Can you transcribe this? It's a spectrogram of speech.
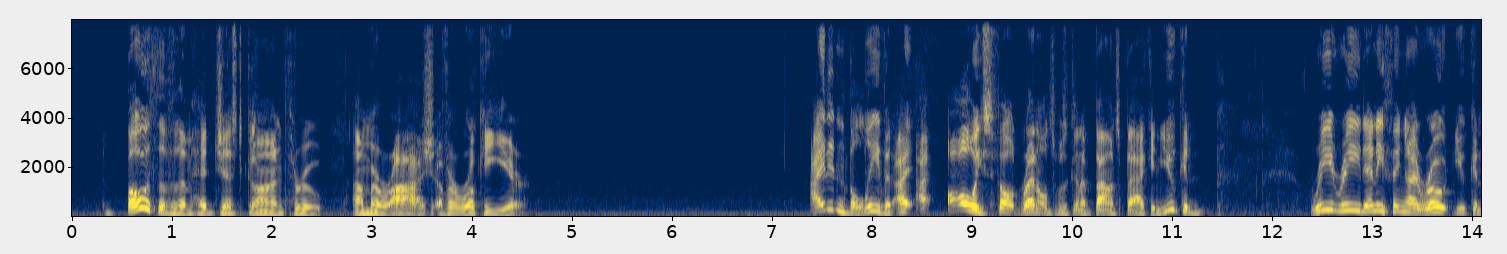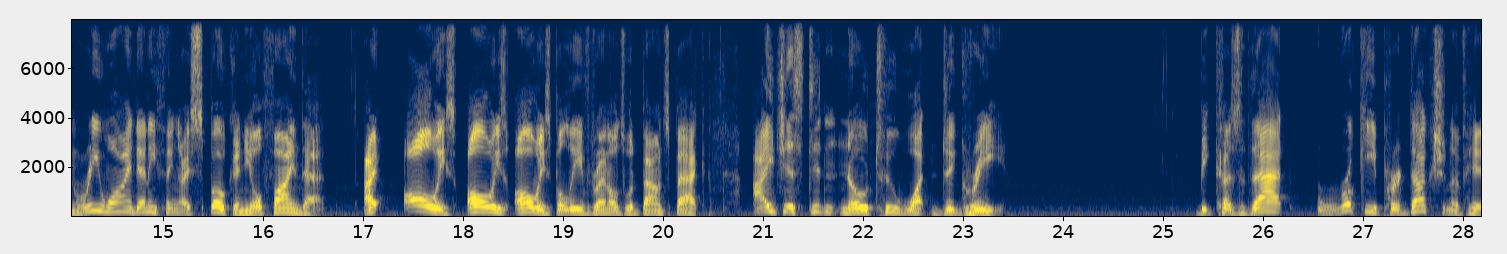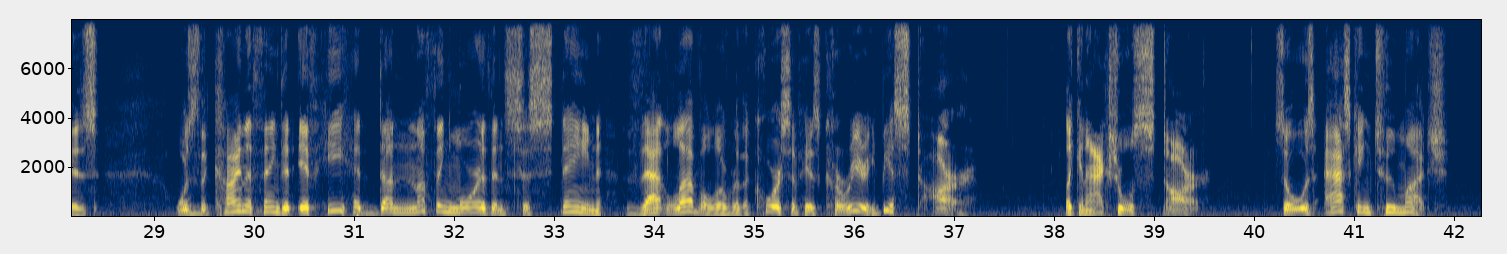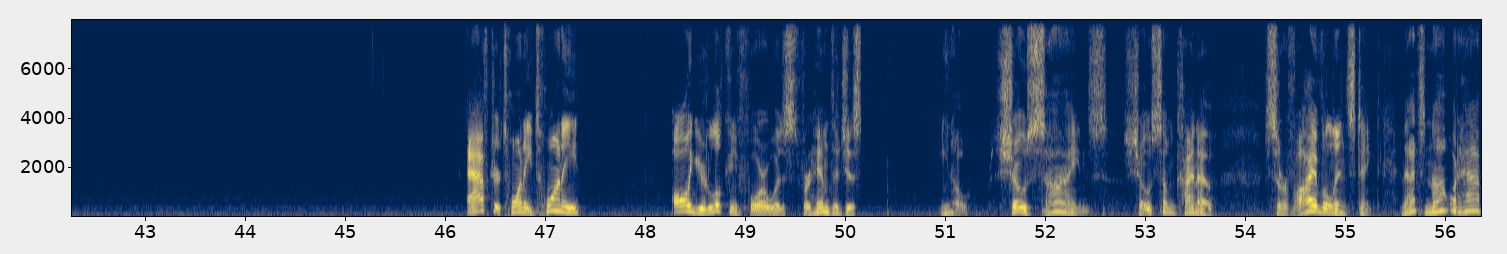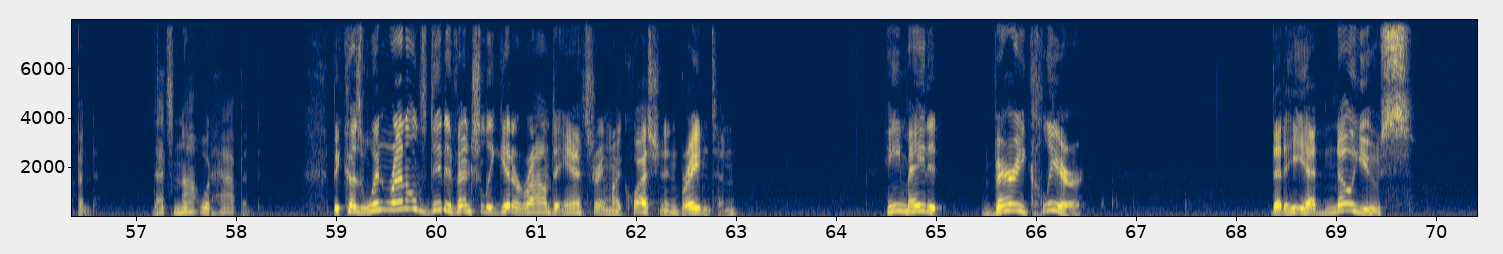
both of them had just gone through a mirage of a rookie year. I didn't believe it. I, I always felt Reynolds was going to bounce back, and you could reread anything I wrote, you can rewind anything I spoke, and you'll find that. I always, always, always believed Reynolds would bounce back. I just didn't know to what degree. Because that rookie production of his was the kind of thing that if he had done nothing more than sustain that level over the course of his career, he'd be a star. Like an actual star. So it was asking too much. After 2020, all you're looking for was for him to just, you know, show signs, show some kind of survival instinct. And that's not what happened. That's not what happened. Because when Reynolds did eventually get around to answering my question in Bradenton, he made it very clear that he had no use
